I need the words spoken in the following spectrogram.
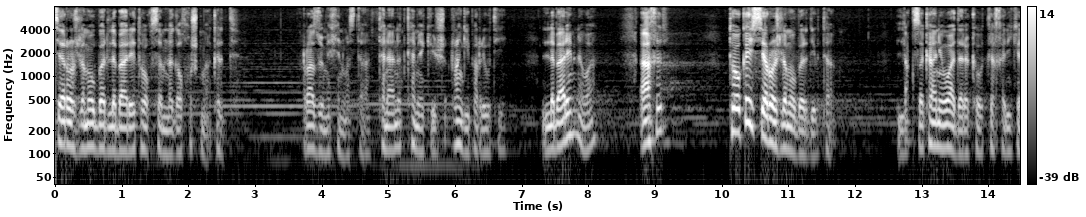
سێ ڕۆژ لەمە و بەر لەبارەی تۆ قسەم لەگەڵ خوشکما کرد ڕاز و میخین وەستا تەنانەت کەمێکیش ڕەنگی پەڕیوتی لەبارەی منەوە آخر تۆکەی سێ ڕۆژ لەمە بەردیوتە لە قسەکانی وا دەرەکەوت کە خەریکە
